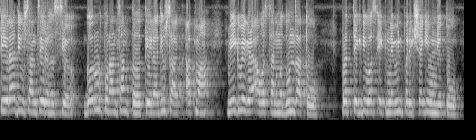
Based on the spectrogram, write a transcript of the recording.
तेरा दिवसांचे रहस्य. गरुड पुराण सांगतं तेरा दिवसात आत्मा वेगवेगळ्या अवस्थांमधून जातो. प्रत्येक दिवस एक नवीन परीक्षा घेऊन येतो.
